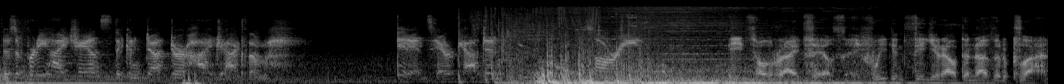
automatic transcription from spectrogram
There's a pretty high chance the conductor hijacked them. It ends here, Captain. Sorry. It's alright, Failsafe. We can figure out another plan.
